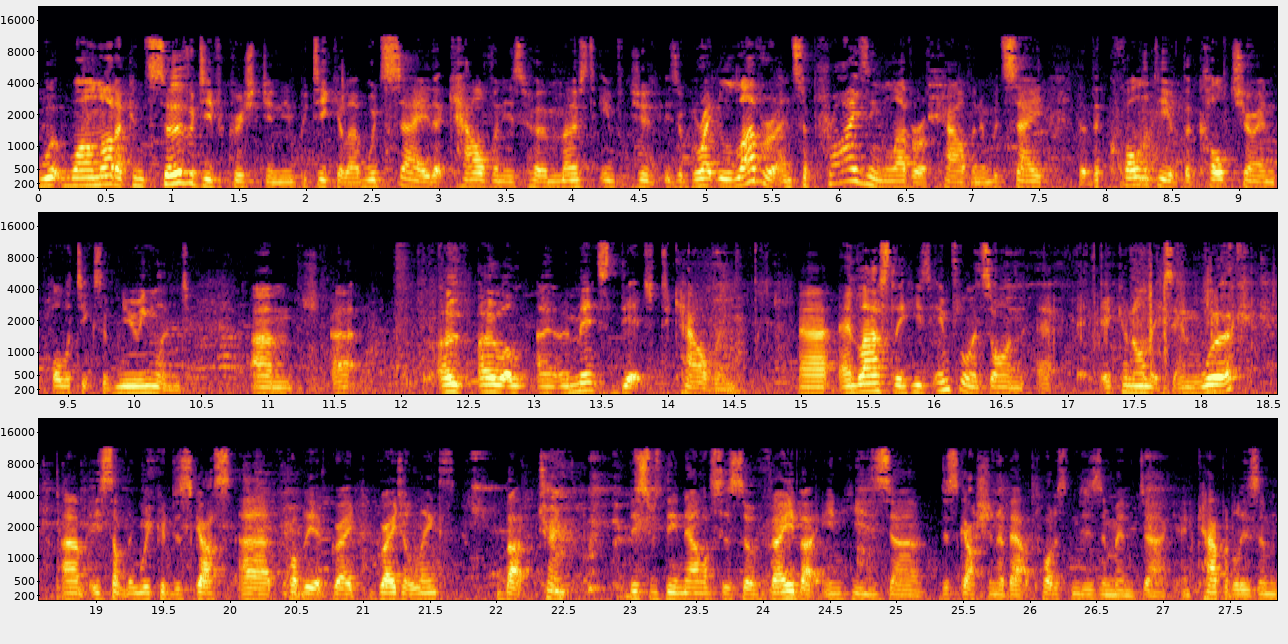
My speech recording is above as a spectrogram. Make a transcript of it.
while not a conservative Christian in particular, would say that Calvin is her most is a great lover and surprising lover of Calvin, and would say that the quality of the culture and politics of New England um, uh, owe, owe, an immense debt to Calvin. Uh, and lastly, his influence on uh, economics and work um, is something we could discuss uh, probably at great, greater length. But Trent, this was the analysis of Weber in his uh, discussion about Protestantism and, uh, and capitalism.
